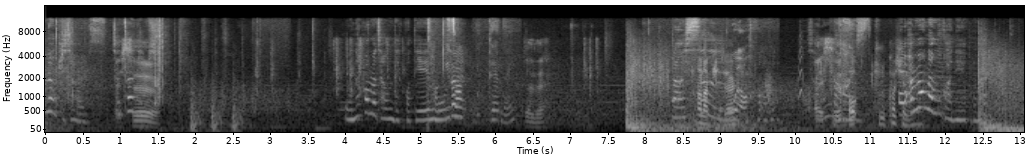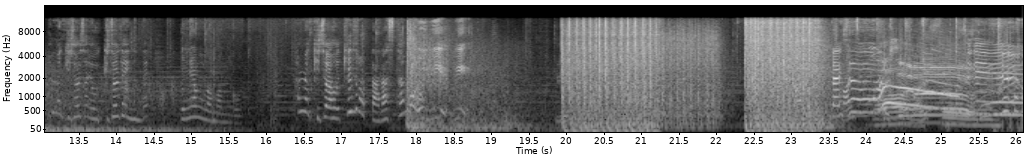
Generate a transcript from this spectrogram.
한 명 기절. Nice. 오는 것만 잡으면 될 것 같아. 얘는 모자 못해네 네네. Nice. 하나 기절. 뭐야? Nice. 어? 둘 컷이 어, 한 명 남은 거 아니에요, 그러면? 한 명 기절사 여기 기절돼 있는데? 두 명 남은 거. 한 명 기절, 어, kill 들었다. Last 한 어, 명. 어, 여기 위에, 위에. Nice. Nice. 아, nice.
